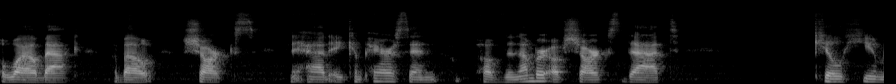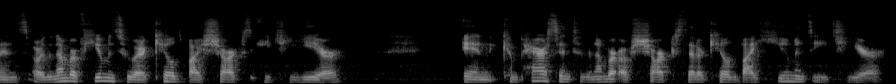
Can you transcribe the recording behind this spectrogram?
a while back about sharks and it had a comparison of the number of sharks that kill humans or the number of humans who are killed by sharks each year in comparison to the number of sharks that are killed by humans each year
